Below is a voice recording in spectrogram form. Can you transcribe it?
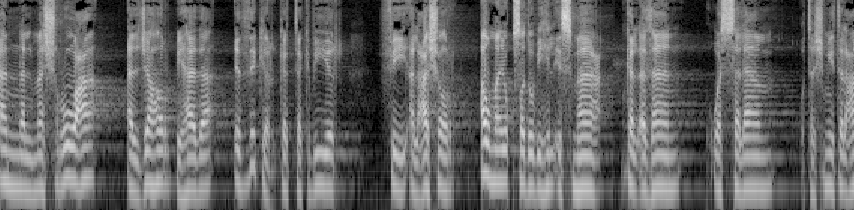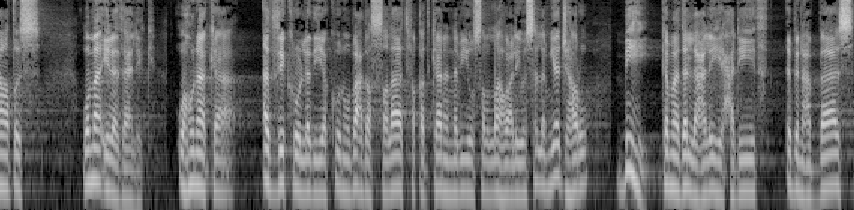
أن المشروع الجهر بهذا الذكر كالتكبير في العشر أو ما يقصد به الإسماع كالأذان والسلام وتشميت العاطس وما إلى ذلك. وهناك الذكر الذي يكون بعد الصلاة فقد كان النبي صلى الله عليه وسلم يجهر به كما دل عليه حديث ابن عباس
